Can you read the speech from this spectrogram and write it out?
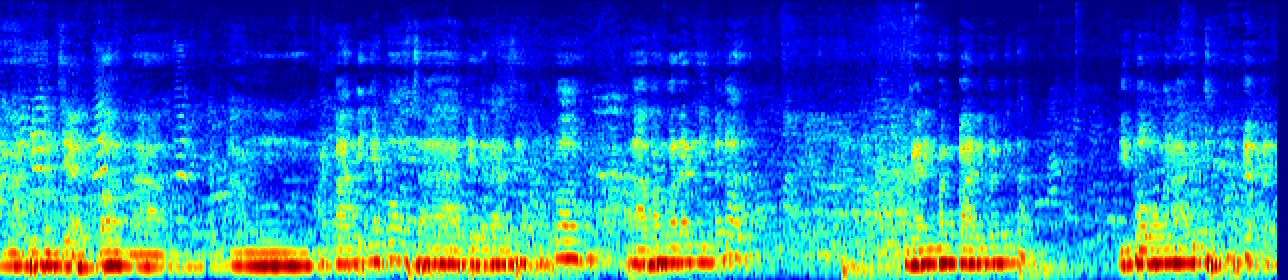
ang ating Conchel po na ang pagbati niya po sa generasyon ko sa pangwalan ni Tanot. Galing magbalibad nito. Di po ako manalo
